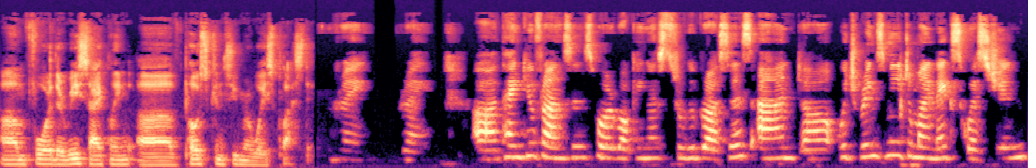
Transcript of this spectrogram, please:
um, for the recycling of post-consumer waste plastic. Right, right. Uh, thank you, Francis, for walking us through the process. And uh, which brings me to my next question.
